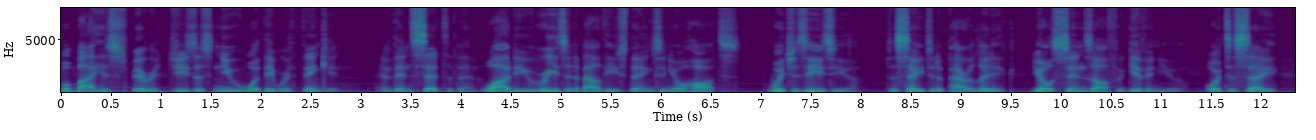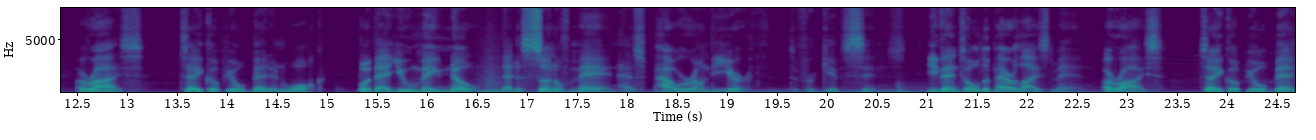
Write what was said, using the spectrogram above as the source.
But by his Spirit, Jesus knew what they were thinking and then said to them, Why do you reason about these things in your hearts? Which is easier, to say to the paralytic, Your sins are forgiven you, or to say, Arise, take up your bed and walk? But that you may know that the Son of Man has power on the earth to forgive sins. He then told the paralyzed man, Arise, take up your bed,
